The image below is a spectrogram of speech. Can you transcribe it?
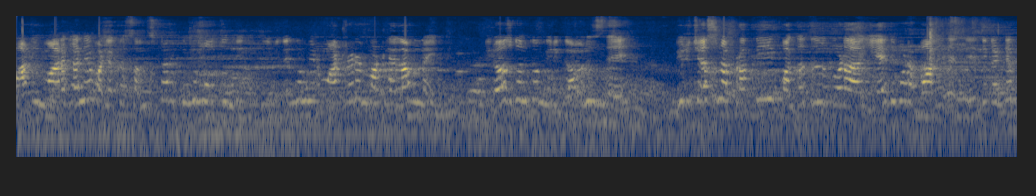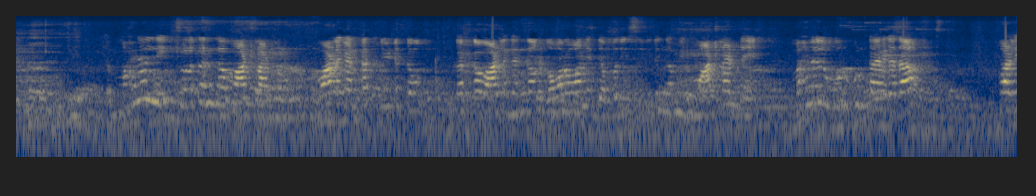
పార్టీ మారగానే వాళ్ళ యొక్క సంస్కారం కిందమవుతుంది ఈ విధంగా మీరు మాట్లాడే మాటలు ఎలా ఉన్నాయి? ఈరోజు కనుక మీరు గమనిస్తే మీరు చేస్తున్న ప్రతి పద్ధతులు కూడా ఏది కూడా బాగలేదండి ఎందుకంటే మహిళల్ని చులకనగా మాట్లాడడం వాళ్ళ కనుక క్రీడతో కనుక వాళ్ళ కనుక గౌరవాన్ని దెబ్బతీసే విధంగా మీరు మాట్లాడితే మహిళలు ఊరుకుంటారు కదా? వాళ్ళు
